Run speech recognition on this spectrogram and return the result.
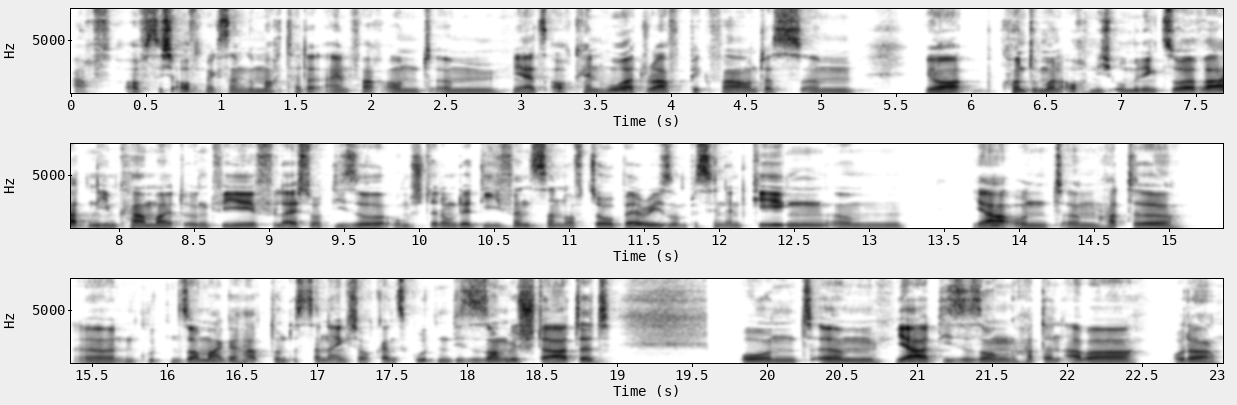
auf, auf sich aufmerksam gemacht hat er einfach und ähm, ja, jetzt auch kein hoher Draft-Pick war und das ähm, ja, konnte man auch nicht unbedingt so erwarten. Ihm kam halt irgendwie vielleicht auch diese Umstellung der Defense dann auf Joe Barry so ein bisschen entgegen. Ähm, ja, und ähm, hatte äh, einen guten Sommer gehabt und ist dann eigentlich auch ganz gut in die Saison gestartet. Und ähm, ja, die Saison hat dann aber, oder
